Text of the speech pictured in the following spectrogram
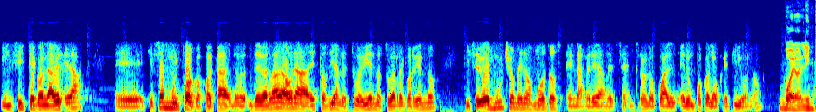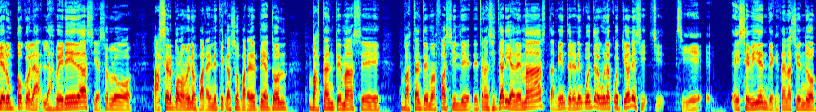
insiste con la vereda, eh, que son muy pocos, porque acá, de verdad ahora estos días lo estuve viendo, estuve recorriendo y se ve mucho menos motos en las veredas del centro, lo cual era un poco el objetivo, ¿no? Bueno, limpiar un poco las veredas y hacerlo hacer por lo menos para, en este caso, para el peatón, bastante más, eh, bastante más fácil de, transitar y además también tener en cuenta algunas cuestiones, si, si es evidente que están haciendo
